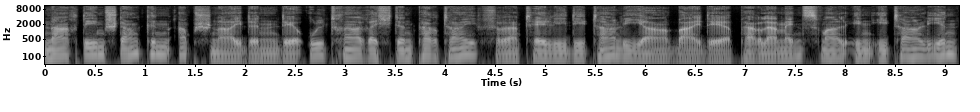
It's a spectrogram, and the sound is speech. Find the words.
Nach dem starken Abschneiden der ultrarechten Partei Fratelli d'Italia bei der Parlamentswahl in Italien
